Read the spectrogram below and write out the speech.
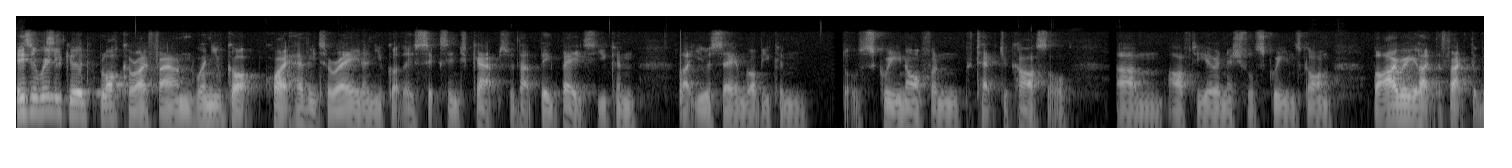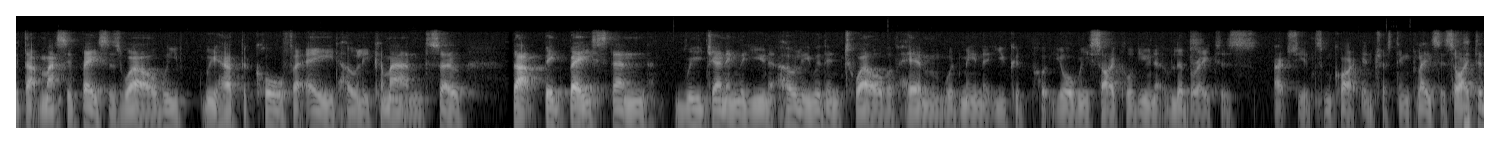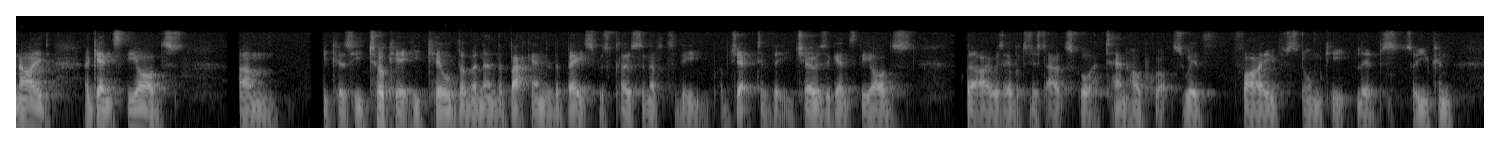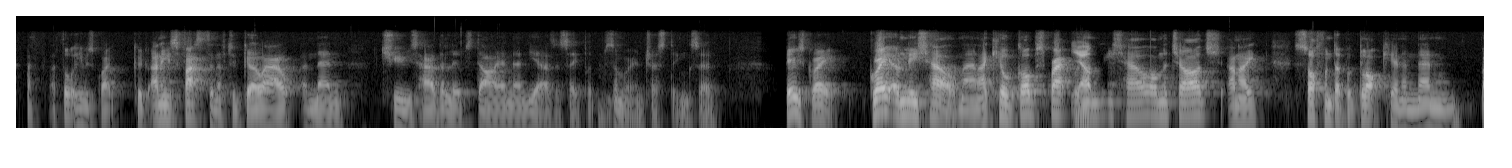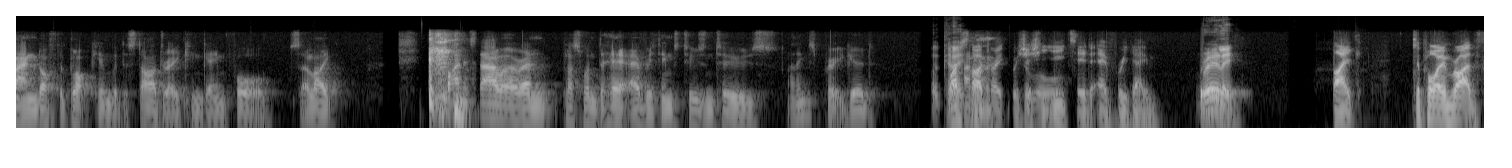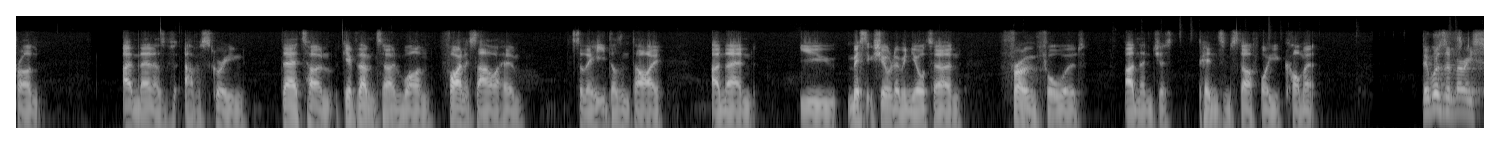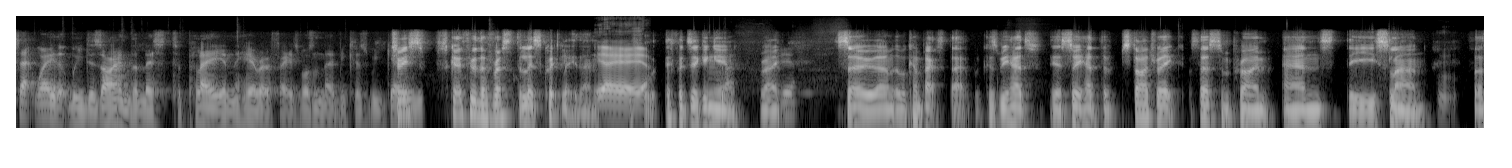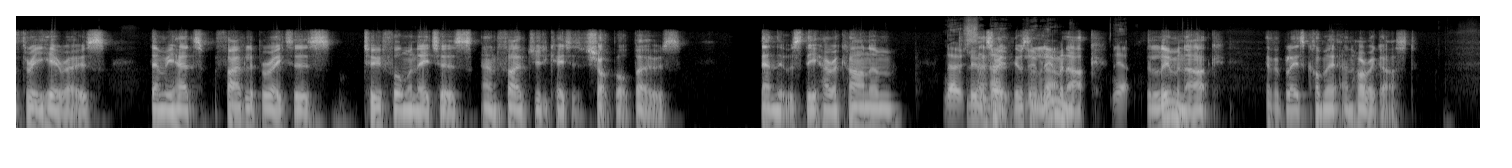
He's a really good blocker, I found. When you've got quite heavy terrain and you've got those six inch gaps with that big base, you can, like you were saying, Rob, you can sort of screen off and protect your castle um, after your initial screen's gone. But I really like the fact that with that massive base as well, we we had the call for aid, holy command. So that big base then regenning the unit wholly within 12 of him would mean that you could put your recycled unit of liberators actually in some quite interesting places. So I denied against the odds um, because he took it, he killed them, and then the back end of the base was close enough to the objective that he chose against the odds that I was able to just outscore 10 Hobgrots with five Stormkeep libs. So you can, I, I thought he was quite good, and he was fast enough to go out and then choose how the libs die, and then, yeah, as I say, put them somewhere interesting. So it was great. Great Unleash Hell, man. I killed Gobsprakk with Yep. Unleash Hell on the charge, and I softened up a Glottkin and then banged off the Glottkin with the Star Drake in game four. So, like, finest hour and plus one to hit, everything's twos and twos. I think it's pretty good. Okay. My Star Drake was just Cool. yeeted every game. Really? Like deploy him right at the front, and then have, have a screen. Their turn, give them turn one, finest hour him, so that he doesn't die, and then you mystic shield him in your turn, throw him forward, and then just pin some stuff while you comet. There was a very set way that we designed the list to play in the hero phase, wasn't there? Because we Shall we s- just go through the rest of the list quickly then? Yeah, yeah, if, yeah. we're- If we're digging in, Yeah. right? Yeah. So um, we'll come back to that because we had yeah. So you had the Star Drake, Thurston Prime, and the Slann Mm. for three heroes. Then we had five Liberators, two Fulminators, and five Judicators of Shockbolt bows. Then it was the Hurricanum. No, uh, no, sorry, it was Luminark. the Luminark. Yeah. The Luminark, Everblaze Comet, and Horrorghast.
